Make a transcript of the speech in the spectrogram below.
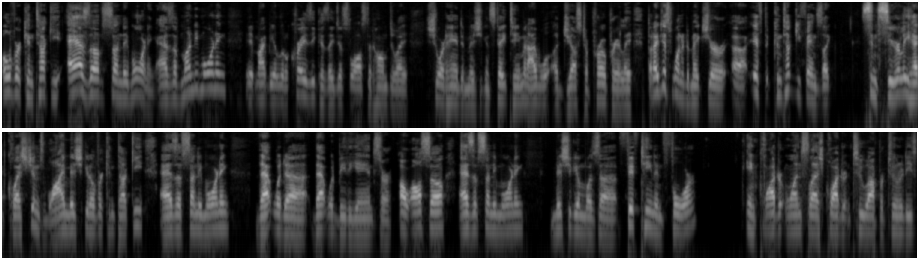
over Kentucky as of Sunday morning. As of Monday morning, it might be a little crazy because they just lost at home to a shorthanded Michigan State team, and I will adjust appropriately. But I just wanted to make sure uh, if the Kentucky fans like sincerely had questions why Michigan over Kentucky as of Sunday morning, that would uh, that would be the answer. Oh, also as of Sunday morning, Michigan was uh, 15 and four in quadrant one slash quadrant two opportunities.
